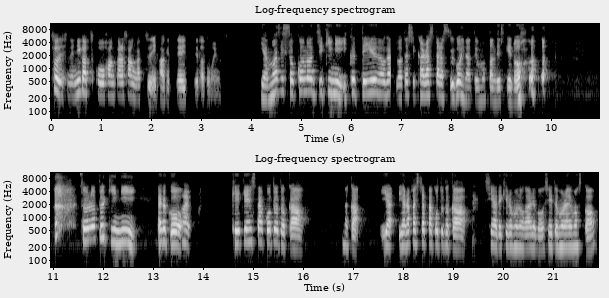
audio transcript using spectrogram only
そうですね。2月後半から3月にかけて行ってたと思います。いや、まずそこの時期に行くっていうのが私からしたらすごいなって思ったんですけど。その時に、なんかこう、はい経験したこととか、なんかや、やらかしちゃったこととか、シェアできるものがあれば教えてもらえますか？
